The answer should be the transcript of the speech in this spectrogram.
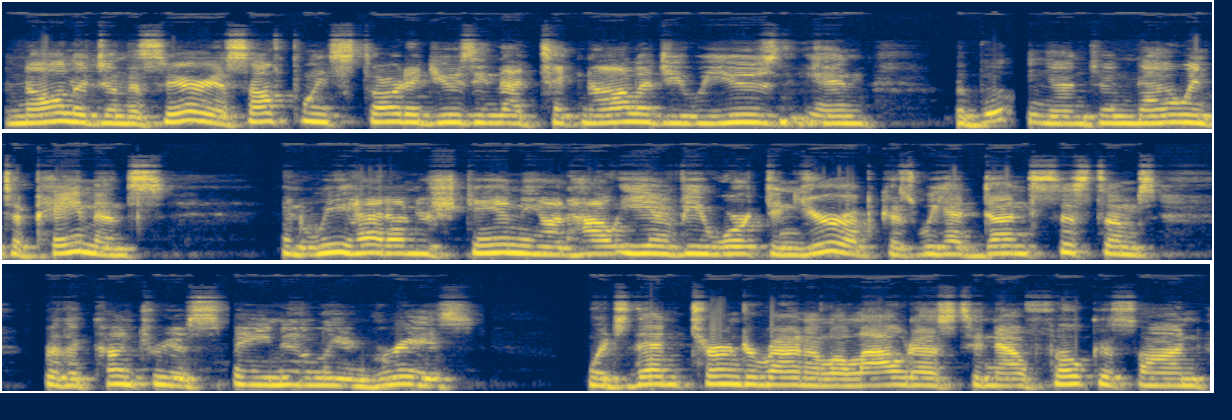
knowledge in this area, SoftPoint started using that technology we used in the booking engine now into payments and we had understanding on how EMV worked in Europe because we had done systems for the country of Spain, Italy, and Greece, which then turned around and allowed us to now focus on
